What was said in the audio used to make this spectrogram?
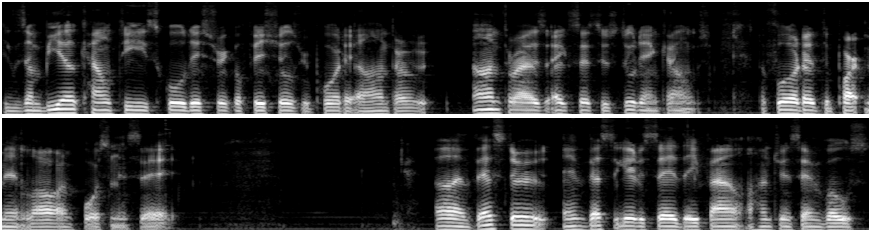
Escambia County School District officials reported unauthorized access to student accounts. The Florida Department Law Enforcement said. Uh, investor investigators said they found 107 votes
